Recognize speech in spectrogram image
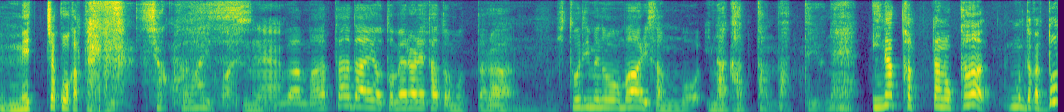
めっちゃ怖かったです。めっちゃ怖いですね怖いですねうわまただよ止められたと思ったら一人目のおまわりさんもいなかったんだっていうねいなかったのか、もうだからどっ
